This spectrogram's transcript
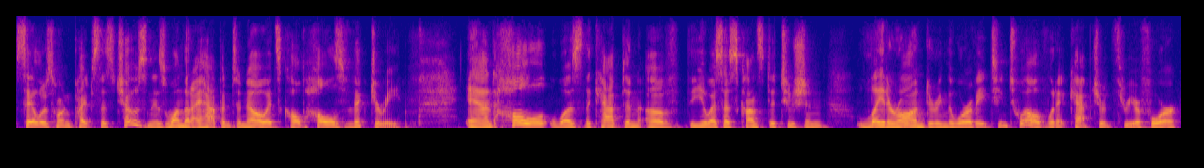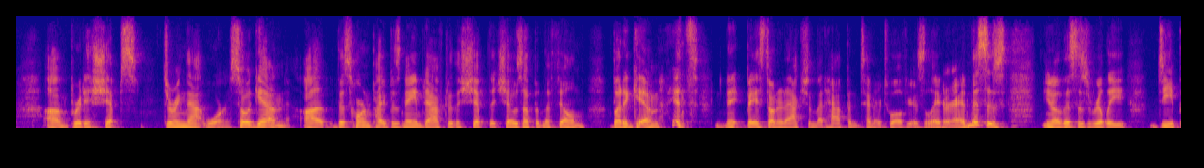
sailors' hornpipes that's chosen is one that I happen to know. It's called Hull's Victory. And Hull was the captain of the USS Constitution later on during the War of 1812 when it captured three or four um, British ships during that war. So again, uh, this hornpipe is named after the ship that shows up in the film, but again, it's based on an action that happened 10 or 12 years later. And this is, you know, this is really deep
